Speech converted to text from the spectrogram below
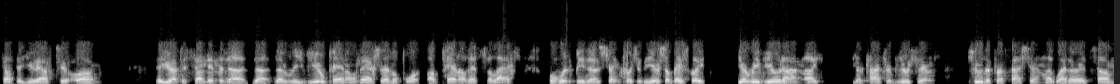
stuff that you have to um, that you have to send into the, the, the review panel, and they actually have a, a panel that selects who would be the strength coach of the year. So basically, you're reviewed on like your contributions to the profession, like whether it's um,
